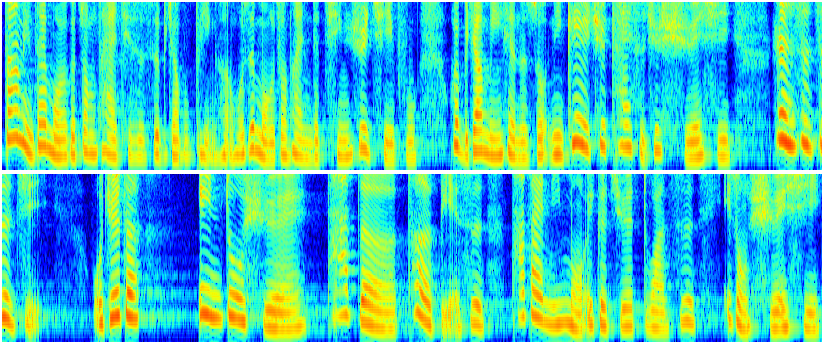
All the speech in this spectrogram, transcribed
当你在某一个状态其实是比较不平衡，或是某个状态你的情绪起伏会比较明显的时候，你可以去开始去学习认识自己。我觉得印度学。它的特别是，它在你某一个阶段是一种学习，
